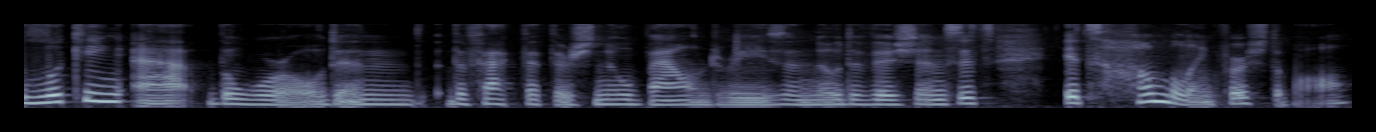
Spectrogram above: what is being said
looking at the world and the fact that there's no boundaries and no divisions, it's it's humbling. First of all,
